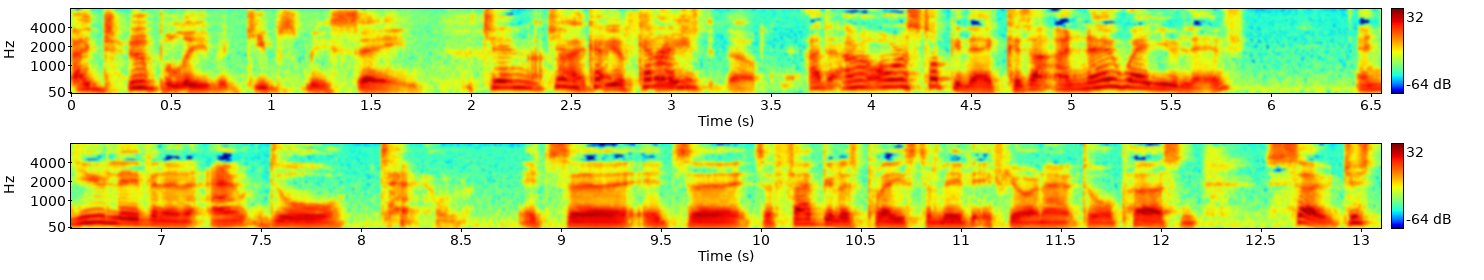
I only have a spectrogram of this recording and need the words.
I do believe it keeps me sane. Jim, Jim, I'd can, be can I just know. I, I want to stop you there because I, I know where you live, and you live in an outdoor town. It's a it's a it's a fabulous place to live if you're an outdoor person. So just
